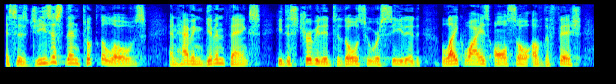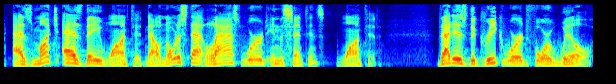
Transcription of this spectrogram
It says, Jesus then took the loaves and having given thanks, he distributed to those who were seated, likewise also of the fish, as much as they wanted. Now, notice that last word in the sentence wanted. That is the Greek word for will.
